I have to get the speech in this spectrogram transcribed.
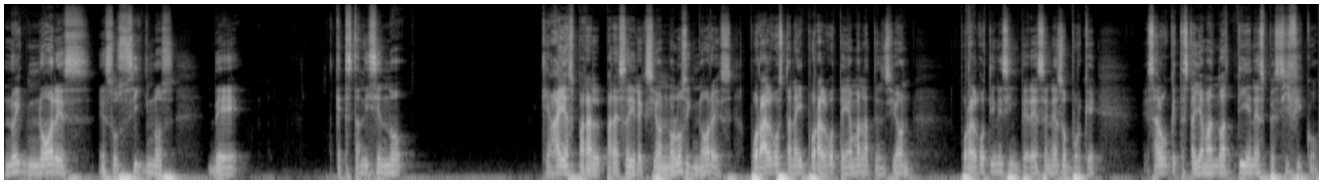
no ignores esos signos de que te están diciendo que vayas para, para esa dirección. No los ignores. Por algo están ahí, por algo te llaman la atención. Por algo tienes interés en eso, porque es algo que te está llamando a ti en específico.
